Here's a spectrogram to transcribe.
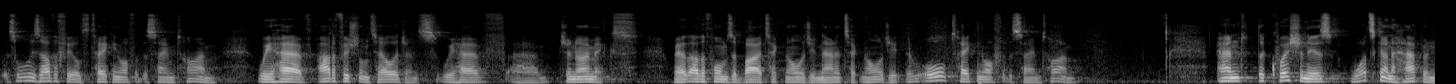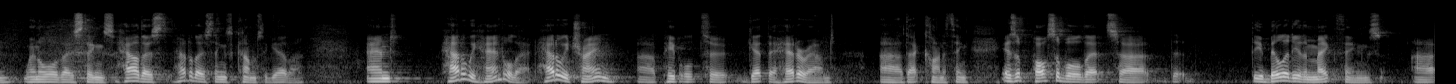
There's all these other fields taking off at the same time. We have artificial intelligence, we have um, genomics, we have other forms of biotechnology, nanotechnology. They're all taking off at the same time. And the question is, what's going to happen when all of those things, how, those, how do those things come together? And how do we handle that? How do we train uh, people to get their head around uh, that kind of thing? Is it possible that uh, the, the ability to make things uh,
